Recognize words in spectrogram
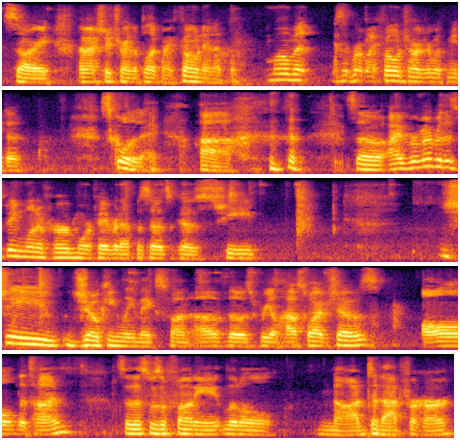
Sorry, I'm actually trying to plug my phone in at the moment because I brought my phone charger with me to school today. Uh, so I remember this being one of her more favorite episodes because she she jokingly makes fun of those Real Housewives shows all the time. So this was a funny little nod to that for her.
